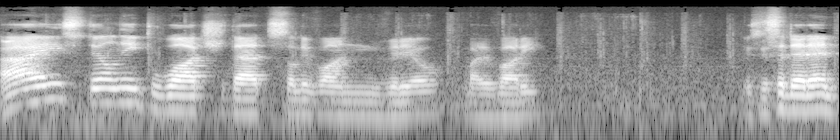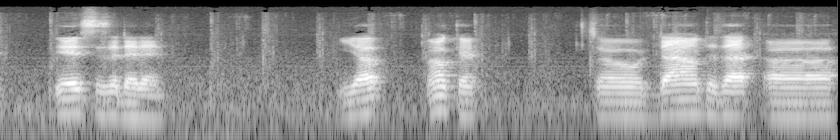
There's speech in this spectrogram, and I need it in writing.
I still need to watch that Sullivan video by Vaati. Is this a dead end? This is a dead end. Yep. Okay. So down to that uh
